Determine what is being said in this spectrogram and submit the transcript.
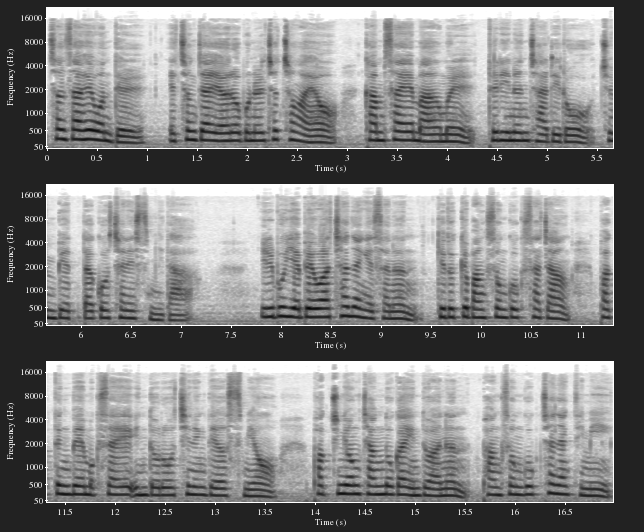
천사회원들, 애청자 여러분을 초청하여 감사의 마음을 드리는 자리로 준비했다고 전했습니다. 일부 예배와 찬양에서는 기독교 방송국 사장 박등배 목사의 인도로 진행되었으며 박중영 장로가 인도하는 방송국 찬양팀이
